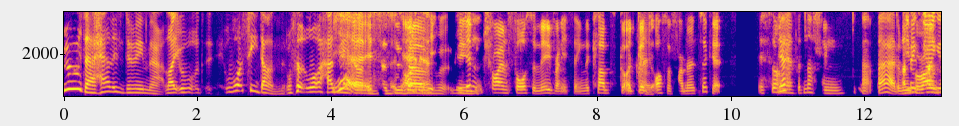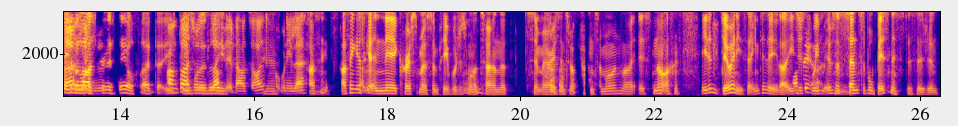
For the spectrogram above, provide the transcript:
who the hell is doing that? Like, what's he done? What has he done it's- it's odd 'cause deserve? he- He didn't try and force a move or anything. The club got a good No. offer from him and took it. It's not Yeah. but nothing that bad. I I mean, think Brian saying it's the Bertrand last of was, his deal. Like, that he, Brian he was lovely leave. about it. I Yeah. thought when he left. I think I think it's getting near Christmas and people just want to mm. turn the St Mary's into a pantomime. Like it's not. He didn't do anything, did he? Like he just. think We, I- it was a hmm. sensible business decision.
